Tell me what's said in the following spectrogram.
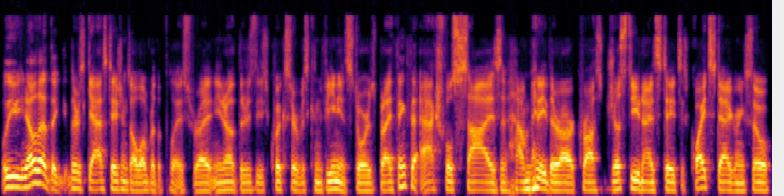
well, you know that the, there's gas stations all over the place, right? And you know there's these quick service convenience stores, but I think the actual size of how many there are across just the United States is quite staggering. So,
